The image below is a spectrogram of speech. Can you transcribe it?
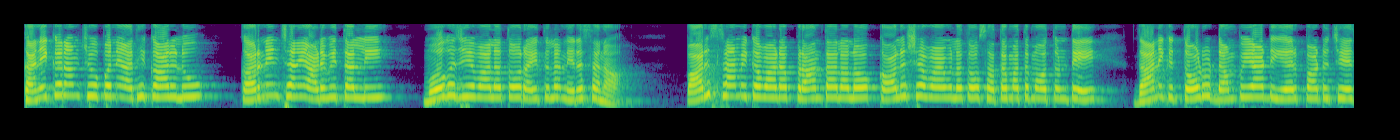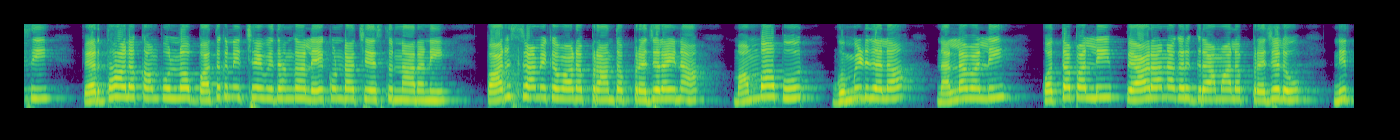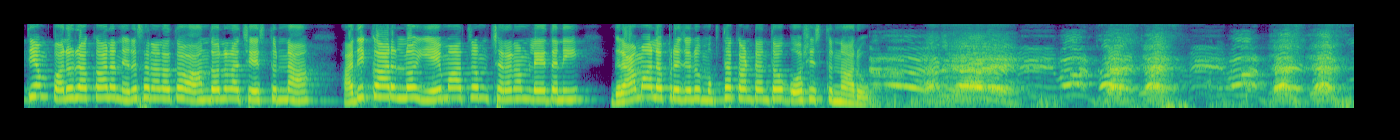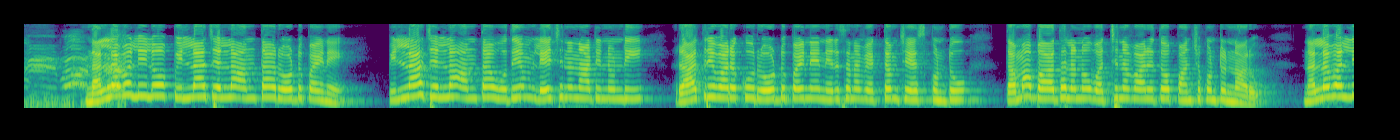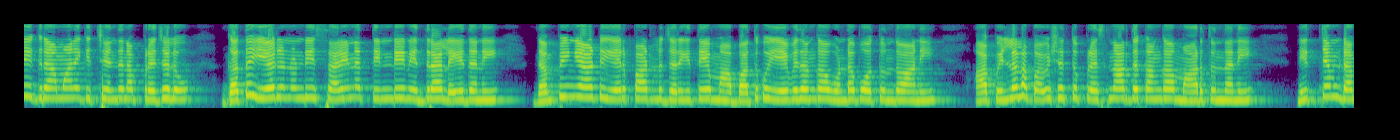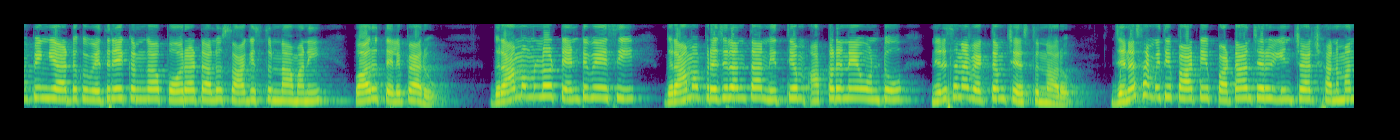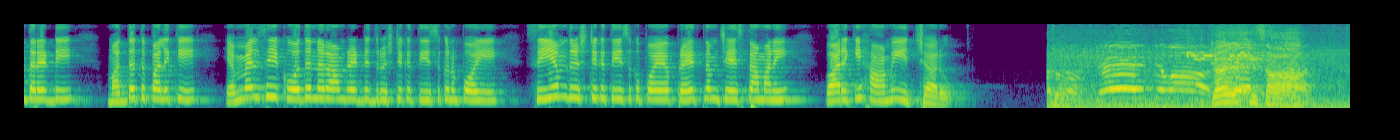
కనికరం చూపని అధికారులు కరుణించని అడవి తల్లి మూగజీవాలతో రైతుల నిరసన. పారిశ్రామికవాడ ప్రాంతాలలో కాలుష్య వాయువులతో సతమతమవుతుంటే దానికి తోడు డంప్ యార్డ్ ఏర్పాటు చేసి వ్యర్థాల కంపుల్లో బతకనిచ్చే విధంగా లేకుండా చేస్తున్నారని పారిశ్రామికవాడ ప్రాంత ప్రజలైన మంబాపూర్ గుమ్మిడిదల నల్లవల్లి కొత్తపల్లి ప్యారానగర్ గ్రామాల ప్రజలు నిత్యం పలు రకాల నిరసనలతో ఆందోళన చేస్తున్న అధికారుల్లో ఏమాత్రం చలనం లేదని గ్రామాల ప్రజలు ముక్తకంఠంతో ఘోషిస్తున్నారు. నల్లవల్లిలో పిల్లా జెల్ల అంతా రోడ్డుపైనే. పిల్లా జెల్ల అంతా ఉదయం లేచిన నాటి నుండి రాత్రి వరకు రోడ్డుపైనే నిరసన వ్యక్తం చేసుకుంటూ తమ బాధలను వచ్చిన వారితో పంచుకుంటున్నారు. నల్లవల్లి గ్రామానికి చెందిన ప్రజలు గత ఏడు నుండి సరైన తిండి నిద్ర లేదని డంపింగ్ యార్డ్ ఏర్పాట్లు జరిగితే మా బతుకు ఏ విధంగా ఉండబోతుందో అని ఆ పిల్లల భవిష్యత్తు ప్రశ్నార్థకంగా మారుతుందని నిత్యం డంపింగ్ యార్డుకు వ్యతిరేకంగా పోరాటాలు సాగిస్తున్నామని వారు తెలిపారు. గ్రామంలో టెంట్ వేసి గ్రామ ప్రజలంతా నిత్యం అక్కడనే ఉంటూ నిరసన వ్యక్తం చేస్తున్నారు. జనసమితి పార్టీ పటాంచెరు ఇన్ఛార్జ్ హనుమంతరెడ్డి మద్దతు పలికి ఎమ్మెల్సీ కోదండరామరెడ్డి దృష్టికి తీసుకుని పోయి సీఎం దృష్టికి తీసుకుపోయే ప్రయత్నం చేస్తామని వారికి హామీ ఇచ్చారు.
